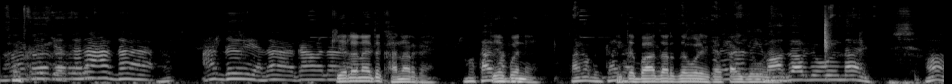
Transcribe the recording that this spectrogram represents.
भावाचं शेताला अर्धा अर्ध याला गावाला केलं नाही तर खाणार काय? मग काय ते पण आहे. सांगा बाई काय इथं बाजार जवळ आहे का? काय जवळ आहे? बाजार जवळ नाही. हा?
